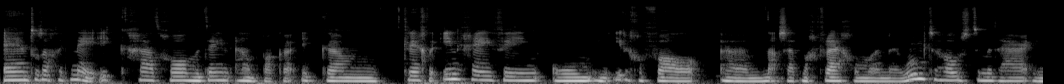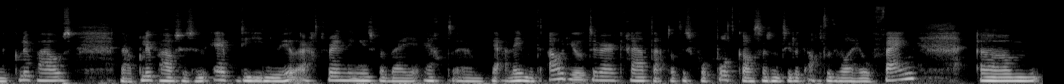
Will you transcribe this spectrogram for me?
En toen dacht ik, nee, ik ga het gewoon meteen aanpakken. Ik um, kreeg de ingeving om in ieder geval Um, nou, ze had me gevraagd om een uh, room te hosten met haar in Clubhouse. Nou, Clubhouse is een app die nu heel erg trending is, waarbij je echt um, ja, alleen met audio te werk gaat. Nou, dat is voor podcasters natuurlijk altijd wel heel fijn. Um,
